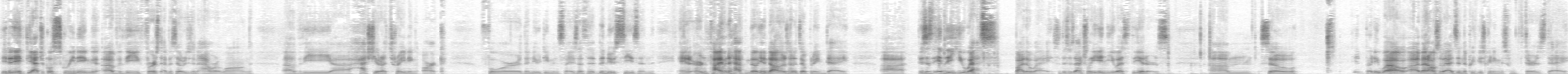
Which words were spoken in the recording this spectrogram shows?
they did a theatrical screening of the first episode, which is an hour long, of the uh, Hashira training arc for the new Demon Slayers. That's the, the new season, and it earned five and a half million dollars on its opening day. Uh, this is in the U.S., by the way, so this was actually in U.S. theaters. Um, so did pretty well. Uh, that also adds in the preview screenings from Thursday.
